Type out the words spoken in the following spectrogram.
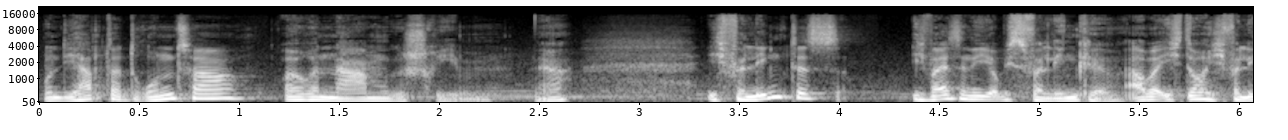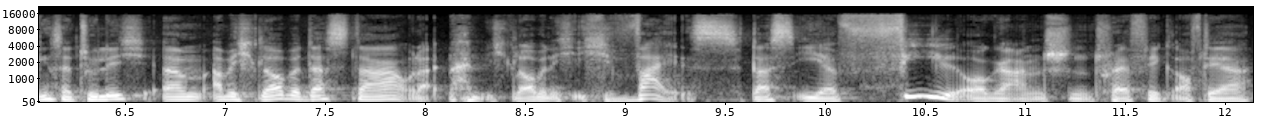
und ihr habt darunter eure Namen geschrieben. Ja? Ich verlinke das ich weiß nicht, ob ich es verlinke, aber ich doch, ich verlinke es natürlich. Ähm, aber ich glaube, dass da, oder nein, ich glaube nicht, ich weiß, dass ihr viel organischen Traffic auf der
